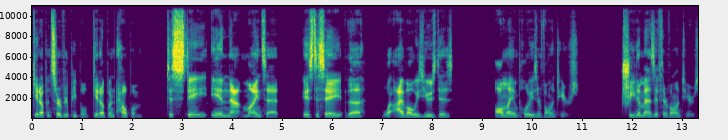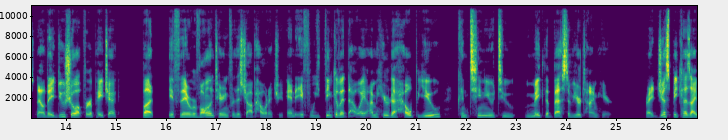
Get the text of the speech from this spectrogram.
get up and serve your people, get up and help them. To stay in that mindset is to say the what I've always used is all my employees are volunteers. Treat them as if they're volunteers. Now they do show up for a paycheck, but if they were volunteering for this job, how would I treat? Them? And if we think of it that way, I'm here to help you continue to make the best of your time here. Right? Just because I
